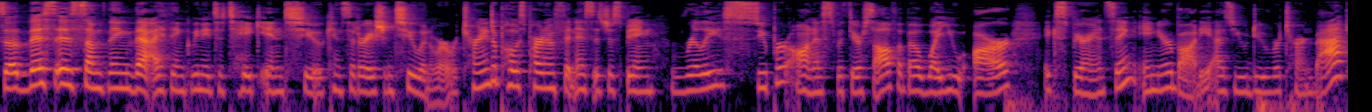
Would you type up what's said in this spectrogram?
so, this is something that I think we need to take into consideration too when we're returning to postpartum fitness, is just being really super honest with yourself about what you are experiencing in your body as you do return back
